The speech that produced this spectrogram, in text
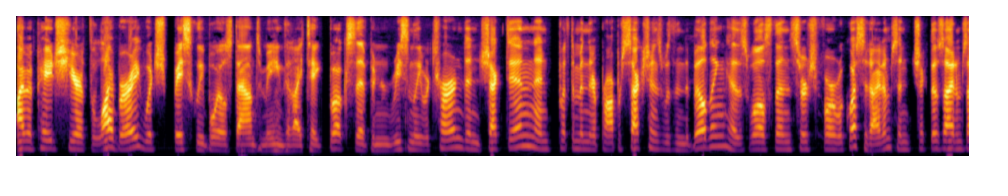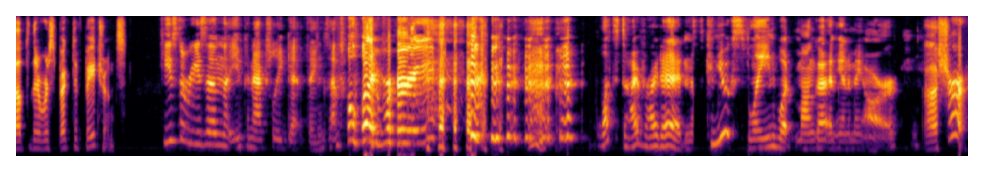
I'm a page here at the library, which basically boils down to meaning that I take books that have been recently returned and checked in and put them in their proper sections within the building, as well as then search for requested items and check those items out to their respective patrons. He's the reason that you can actually get things at the library. let's dive right in. Can you explain what manga and anime are? Uh, sure.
